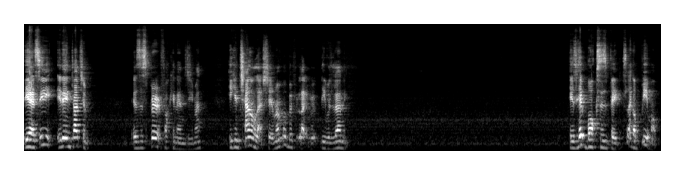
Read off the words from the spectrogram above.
Yeah, see, it didn't touch him. It's the spirit fucking energy, man. He can channel that shit. Remember, before, like he was learning. His hitbox is big. It's like a beat 'em up.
